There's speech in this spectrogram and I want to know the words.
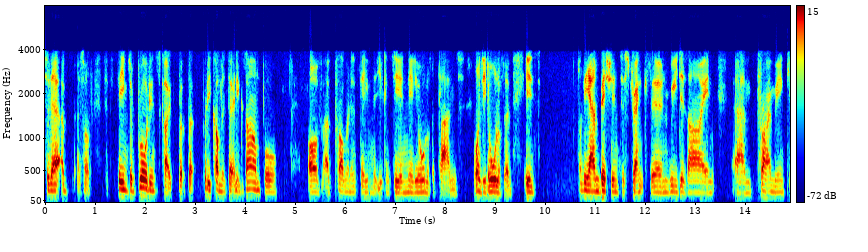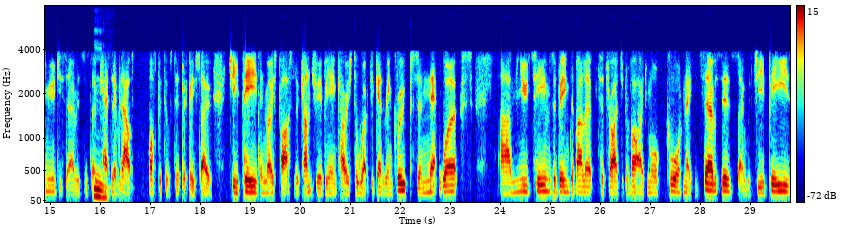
So there are sort of themes are broad in scope, but but pretty common. So an example of a prominent theme that you can see in nearly all of the plans, or indeed all of them, is the ambition to strengthen, redesign um, primary and community services, so mm. care delivered out hospitals typically. So GPs in most parts of the country are being encouraged to work together in groups and networks. Um, new teams are being developed to try to provide more coordinated services, so with GPs,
